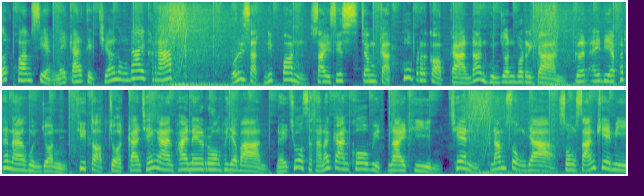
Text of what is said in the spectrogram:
ลดความเสี่ยงในการติดเชื้อลงได้ครับ บริษัทนิปปอนไซซิทส์จำกัดผู้ประกอบการด้านหุ่นยนต์บริการ เกิดไอเดียพัฒนาหุ่นยนต์ที่ตอบโจทย์การใช้งานภายในโรงพยาบาล ในช่วงสถานการณ์โควิด -19 เช่น นำส่งยา ส่งสารเคมี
